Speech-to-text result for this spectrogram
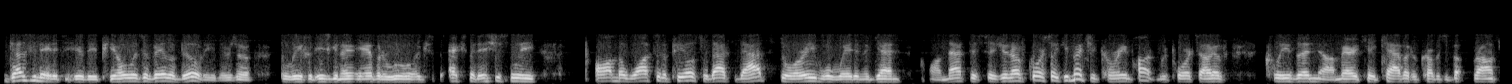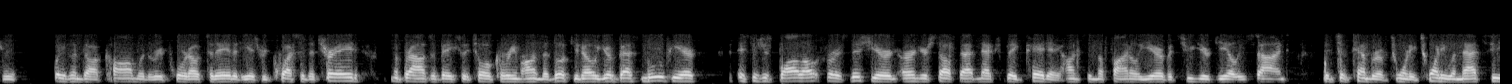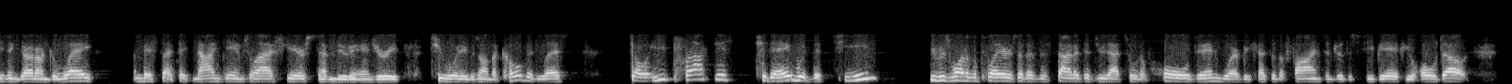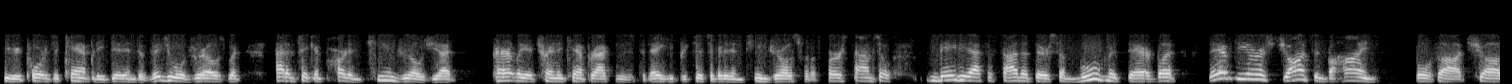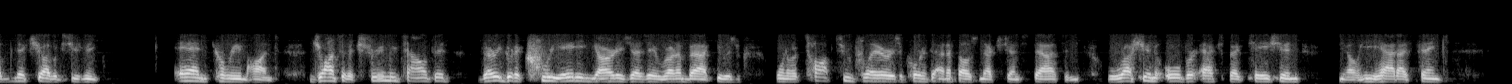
designated to hear the appeal was availability. There's a belief that he's going to be able to rule ex- expeditiously on the Watson appeal. So that's that story. We're waiting again on that decision. Of course, like you mentioned, Kareem Hunt reports out of Cleveland. Uh, Mary Kay Cabot, who covers the Browns for Cleveland.com, with a report out today that he has requested a trade. The Browns have basically told Kareem Hunt that, look, you know, your best move here is to just ball out for us this year and earn yourself that next big payday. Hunt's in the final year of a two year deal he signed in September of 2020 when that season got underway. I missed, I think, nine games last year, seven due to injury, two when he was on the COVID list. So he practiced today with the team he was one of the players that have decided to do that sort of hold in, where because of the fines under the CBA, if you hold out, he reported to camp and he did individual drills, but hadn't taken part in team drills yet. Apparently, at training camp practices today, he participated in team drills for the first time. So maybe that's a sign that there's some movement there. But they have D'Ernest Johnson behind both uh, Chubb, Nick Chubb, excuse me, and Kareem Hunt. Johnson, extremely talented, very good at creating yardage as a running back. He was one of the top two players according to NFL's next gen stats and rushing over expectation. You know, he had, I think,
